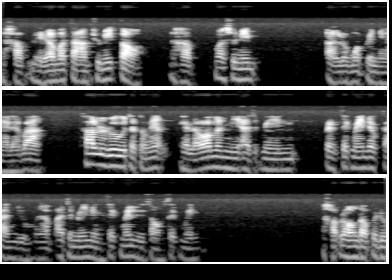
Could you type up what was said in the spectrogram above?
นะครับเดี๋ยวเรามาตามชุดนี้ต่อนะครับว่าชุดนี้อ่าลงมาเป็นยังไงแล้วบ้าง ถ้าเราดูจากตรงนี้เห็นแล้วว่ามันมีอาจจะมี เป็นเซกเมนต์เดียวกันอยู่นะครับ อาจจะมีหนึ่งเซกเมนต์หรือสองเซกเมนต์นะครับ ลองดอกไปดู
